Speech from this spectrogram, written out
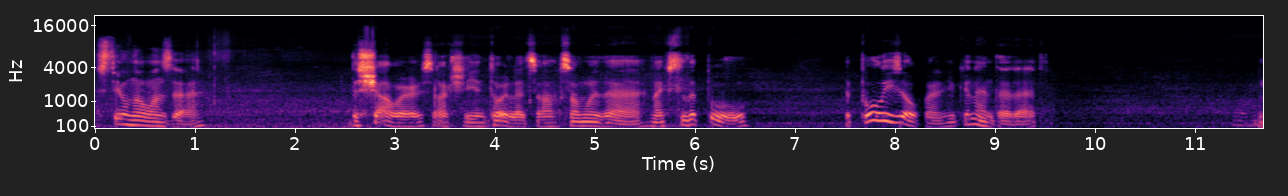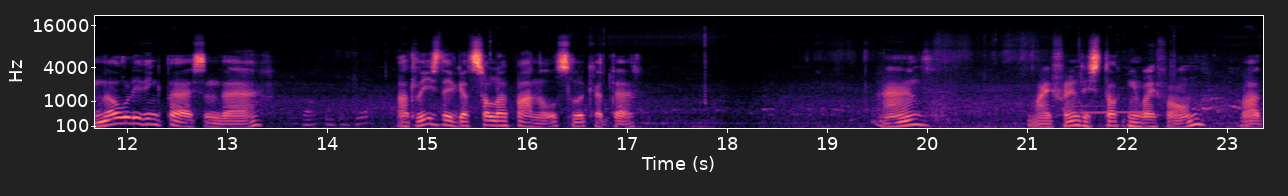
still no one's there. The showers actually and toilets are somewhere there next to the pool. The pool is open, you can enter that. No living person there. At least they've got solar panels, look at that. And my friend is talking by phone, but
